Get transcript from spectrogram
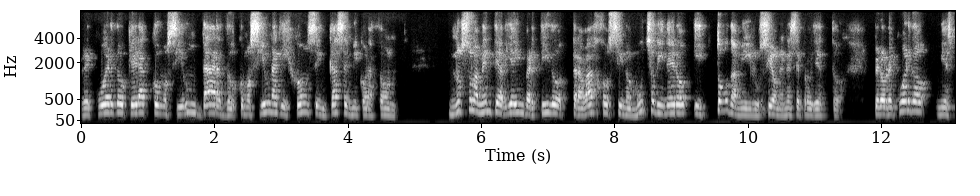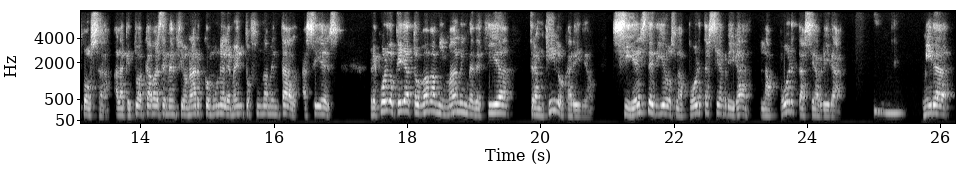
recuerdo que era como si un dardo, como si un aguijón se hincase en mi corazón. No solamente había invertido trabajo, sino mucho dinero y toda mi ilusión en ese proyecto. Pero recuerdo mi esposa, a la que tú acabas de mencionar como un elemento fundamental, así es. Recuerdo que ella tomaba mi mano y me decía, tranquilo, cariño, si es de Dios, la puerta se abrirá, la puerta se abrirá. Mm. Mira,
